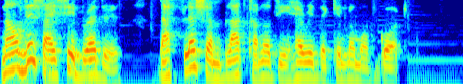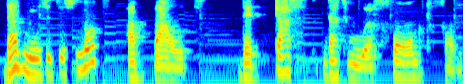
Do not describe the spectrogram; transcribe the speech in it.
Now this i say brethren that flesh and blood cannot inherit the kingdom of god. That means it is not about the dust that we were formed from.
